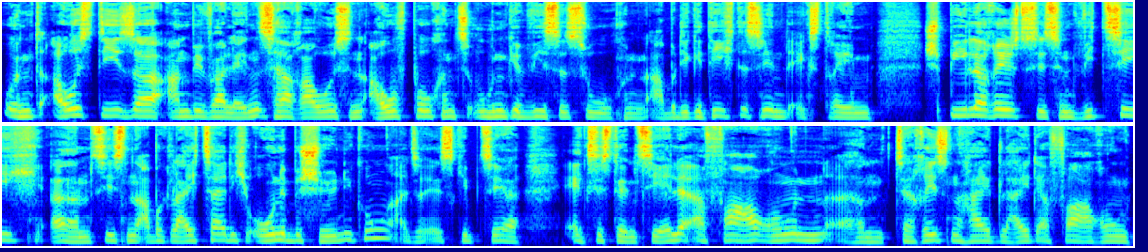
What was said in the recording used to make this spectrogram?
Und aus diesem dieser Ambivalenz heraus einen Aufbruch ins Ungewisse suchen. Aber die Gedichte sind extrem spielerisch, sie sind witzig, äh, sie sind aber gleichzeitig ohne Beschönigung. Also es gibt sehr existenzielle Erfahrungen, äh, Zerrissenheit, Leiterfahrung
